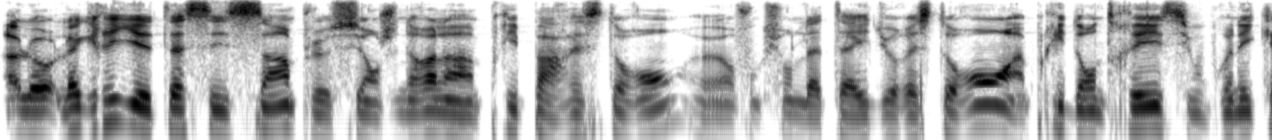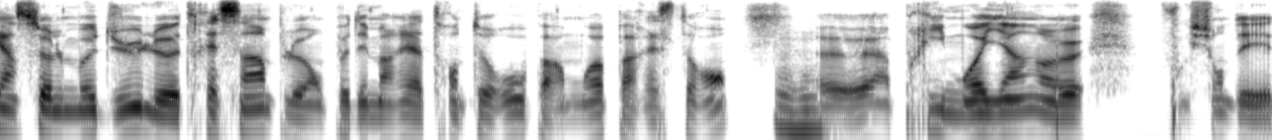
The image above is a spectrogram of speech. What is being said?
Alors, la grille est assez simple. C'est en général un prix par restaurant, euh, en fonction de la taille du restaurant. Un prix d'entrée, si vous prenez qu'un seul module, euh, très simple, on peut démarrer à 30 euros par mois par restaurant. Mmh euh, un prix moyen, en fonction des,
